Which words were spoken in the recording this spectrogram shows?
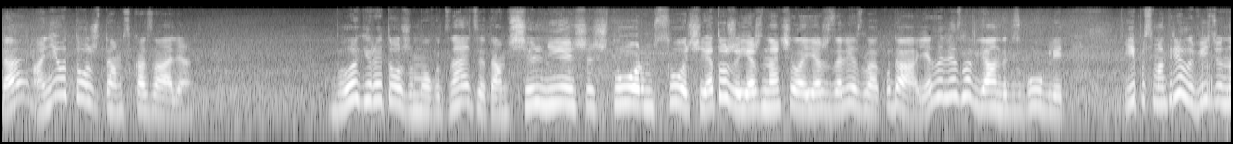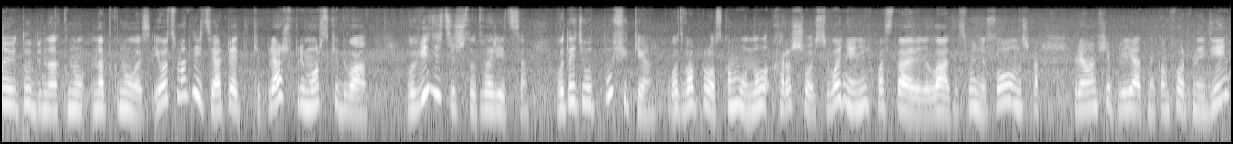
да, они вот тоже там сказали, блогеры тоже могут, знаете, там сильнейший шторм в Сочи. Я тоже, я же начала, я же залезла куда? Я залезла в Яндекс гуглить. И посмотрела видео на Ютубе, наткнулась. И вот смотрите, опять-таки, пляж в Приморске 2. Вы видите, что творится? Вот эти вот пуфики, вот вопрос, кому? Ну, хорошо, сегодня они их поставили, ладно, сегодня солнышко, прям вообще приятный, комфортный день,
